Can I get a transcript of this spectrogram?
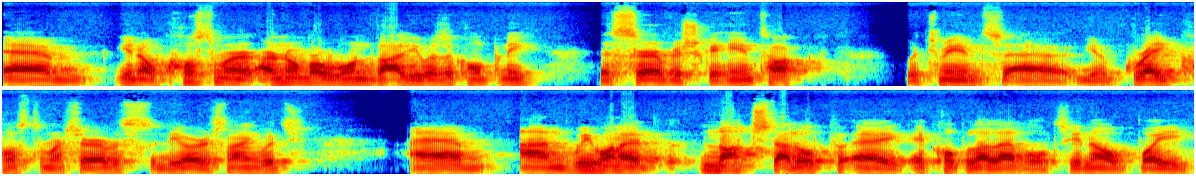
um, you know, customer, our number one value as a company is service Gehintok, which means, uh, you know, great customer service in the Irish language. Um, and we want to notch that up a, a, couple of levels, you know, by,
